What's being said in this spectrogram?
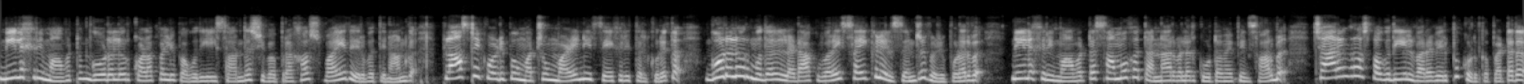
நீலகிரி மாவட்டம் கூடலூர் கொளப்பள்ளி பகுதியை சார்ந்த சிவபிரகாஷ் வயது இருபத்தி நான்கு பிளாஸ்டிக் ஒழிப்பு மற்றும் மழைநீர் சேகரித்தல் குறித்து கூடலூர் முதல் லடாக் வரை சைக்கிளில் சென்று விழிப்புணர்வு. நீலகிரி மாவட்ட சமூக தன்னார்வலர் கூட்டமைப்பின் சார்பில் சாரிங்ராஸ் பகுதியில் வரவேற்பு கொடுக்கப்பட்டது.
